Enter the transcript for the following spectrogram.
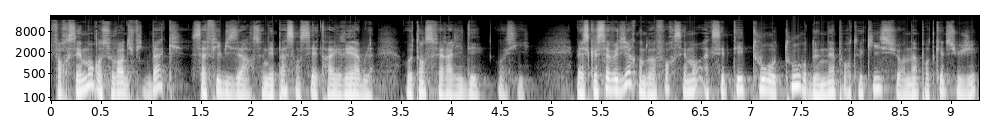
Forcément, recevoir du feedback, ça fait bizarre, ce n'est pas censé être agréable, autant se faire à l'idée aussi. Mais est-ce que ça veut dire qu'on doit forcément accepter tout retour de n'importe qui sur n'importe quel sujet?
